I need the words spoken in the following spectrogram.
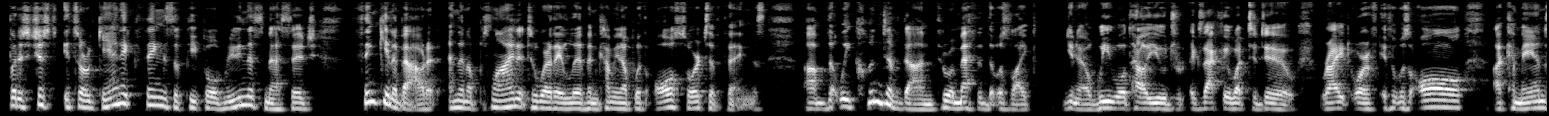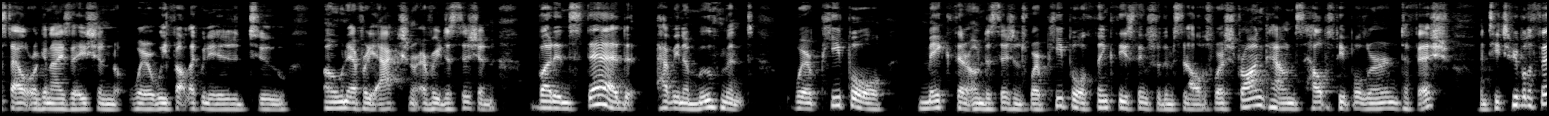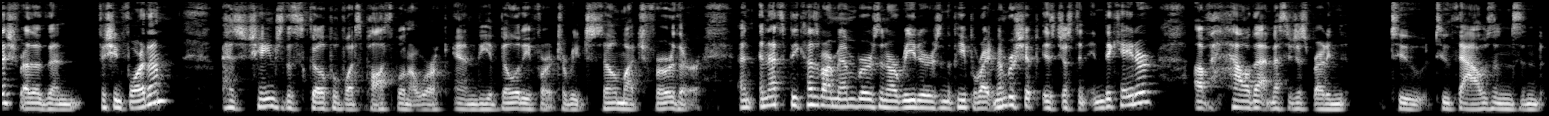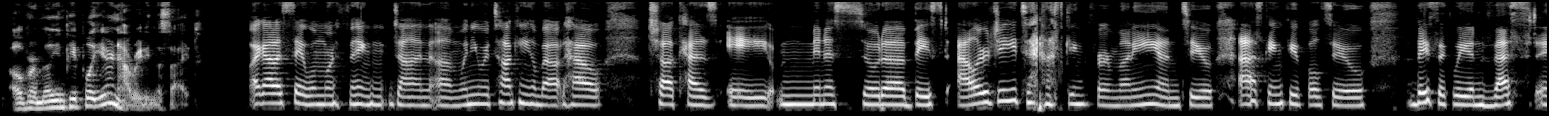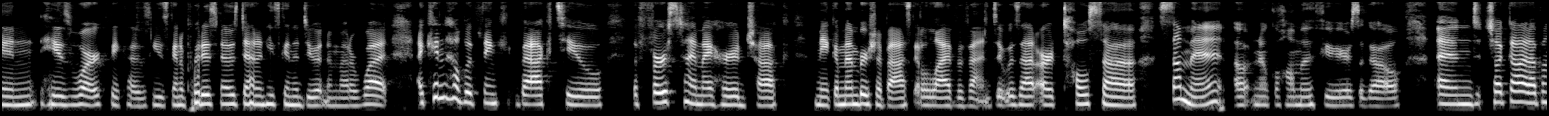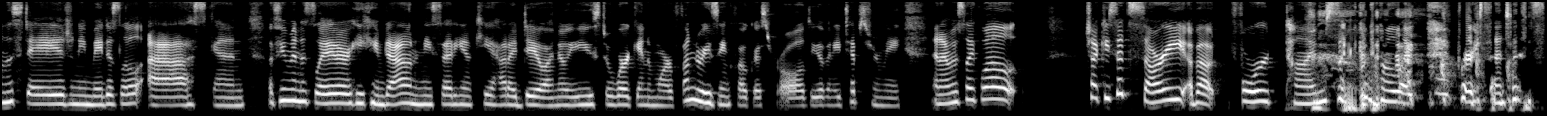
But it's just, it's organic things of people reading this message, thinking about it, and then applying it to where they live and coming up with all sorts of things um, that we couldn't have done through a method that was like, you know, we will tell you exactly what to do, right? Or if, if it was all a command style organization where we felt like we needed to own every action or every decision, but instead having a movement where people make their own decisions, where people think these things for themselves, where Strong Towns helps people learn to fish and teach people to fish rather than fishing for them, has changed the scope of what's possible in our work and the ability for it to reach so much further. And, and that's because of our members and our readers and the people, right? Membership is just an indicator of how that message is spreading to, to thousands and over a million people a year now reading the site. I gotta say one more thing, John. Um, when you were talking about how Chuck has a Minnesota based allergy to asking for money and to asking people to basically invest in his work because he's going to put his nose down and he's going to do it no matter what. I couldn't help but think back to the first time I heard Chuck make a membership ask at a live event. It was at our Tulsa summit out in Oklahoma a few years ago. And Chuck got up on the stage and he made his little ask. And a few minutes later, he came down and he said, You know, Kea, how'd I do? I know you used to work in a more fundraising focused role. Do you have any tips for me? And I was like, well, Chuck, you said sorry about four times, you know, like per sentence.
